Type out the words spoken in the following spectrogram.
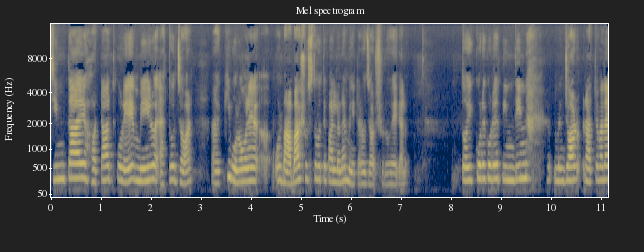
চিন্তায় হঠাৎ করে মেয়েরও এত জ্বর কি বলব? মানে ওর বাবা সুস্থ হতে পারল না, মেয়েটারও জ্বর শুরু হয়ে গেল। তো এই করে করে তিন দিন মানে জ্বর রাত্রেবেলা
